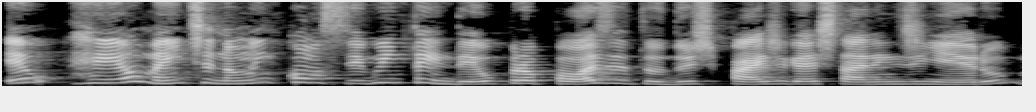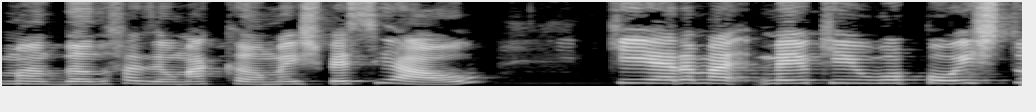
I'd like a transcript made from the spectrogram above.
Eu realmente não consigo entender o propósito dos pais gastarem dinheiro mandando fazer uma cama especial que era meio que o oposto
